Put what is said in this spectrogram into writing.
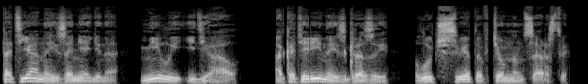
Татьяна из Онегина — милый идеал, а Катерина из Грозы — луч света в темном царстве,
